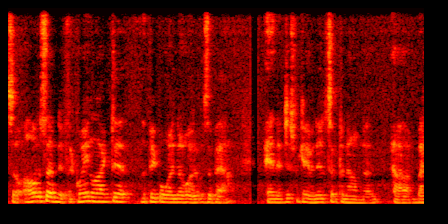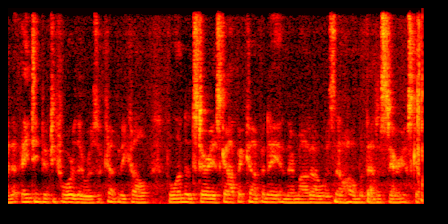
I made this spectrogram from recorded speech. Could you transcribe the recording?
So all of a sudden, if the Queen liked it, the people wanted to know what it was about. And it just became an instant phenomenon. Uh, by 1854, there was a company called the London Stereoscopic Company, and their motto was "No home without a stereoscope."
